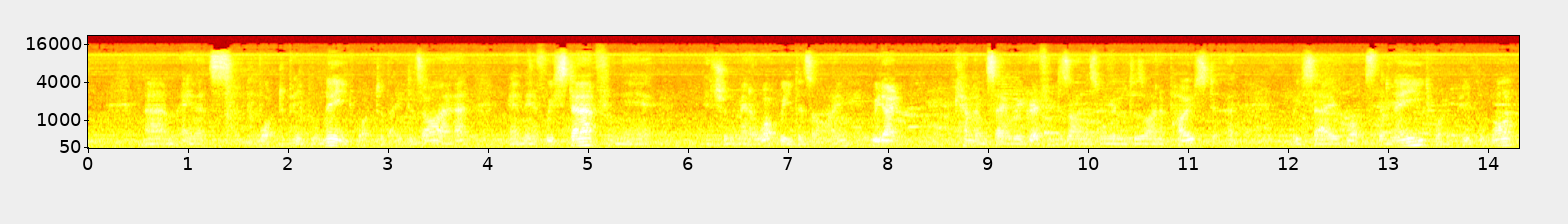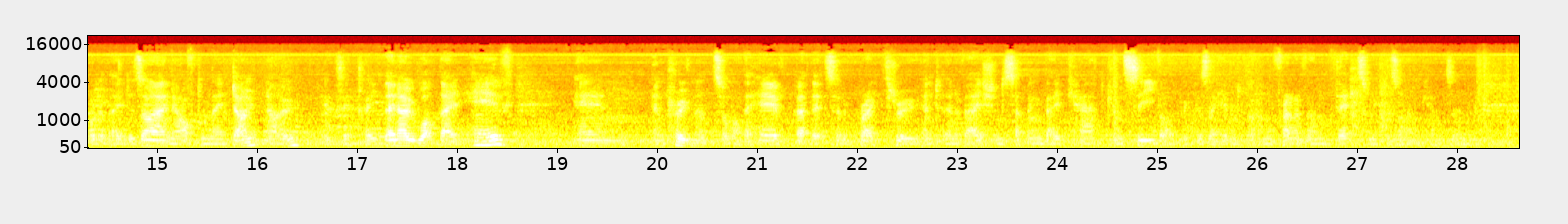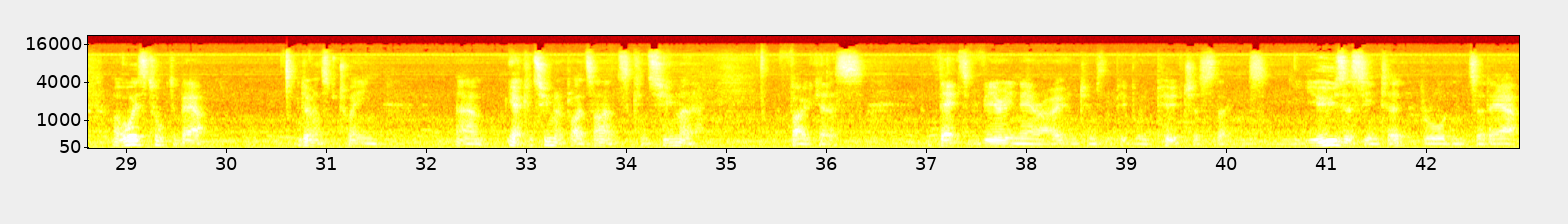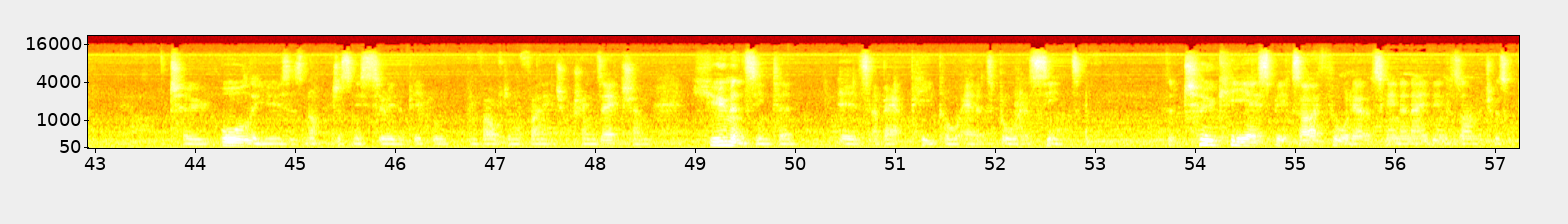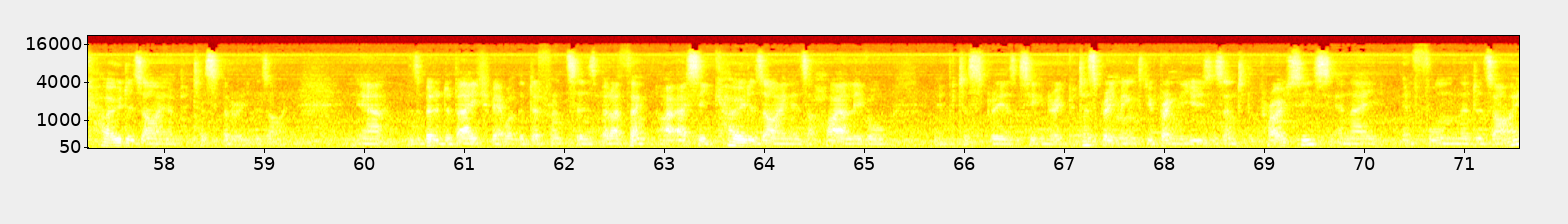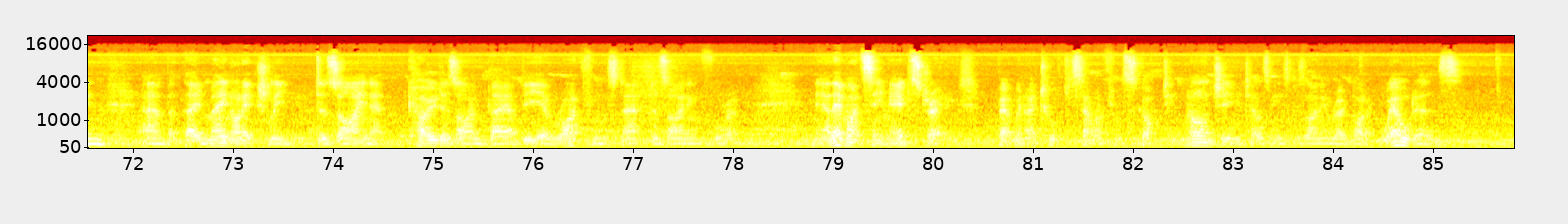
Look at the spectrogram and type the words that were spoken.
um, and it's what do people need, what do they desire, and then if we start from there, it shouldn't matter what we design. We don't come and say we're graphic designers, we're going to design a poster. we say, what's the need? What do people want? What do they desire? Now, often they don't know exactly. They know what they have and improvements on what they have, but that sort of breakthrough into innovation something they can't conceive of because they haven't got in front of them. That's where design comes in. I've always talked about difference between um, yeah, consumer applied science, consumer focus, that's very narrow in terms of the people who purchase things. User centered broadens it out to all the users, not just necessarily the people involved in the financial transaction. Human centered is about people at its broadest sense. The two key aspects I thought out of Scandinavian design, which was co design and participatory design. Now, there's a bit of debate about what the difference is, but I think I, I see co design as a higher level and participatory as a secondary. Participatory means you bring the users into the process and they inform the design, um, but they may not actually design it. Co-design, they are there right from the start designing for it. Now that might seem abstract, but when I talk to someone from Scott Technology who tells me he's designing robotic welders,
